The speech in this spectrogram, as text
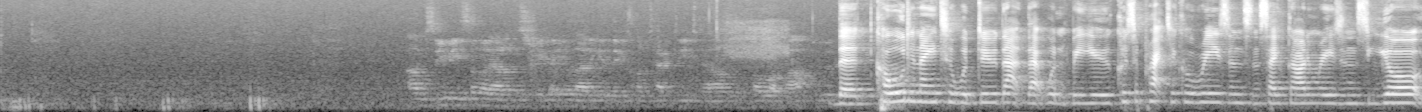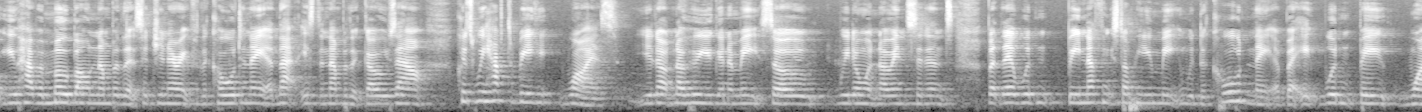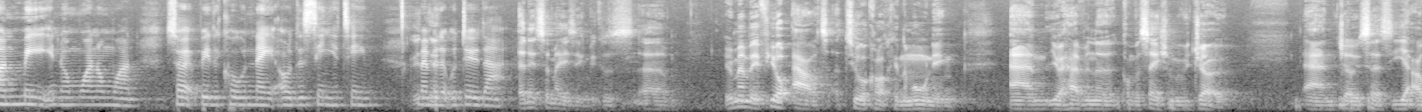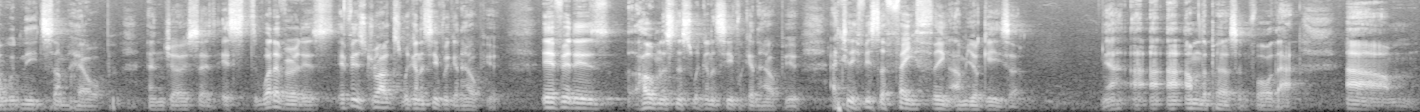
Um, so you meet someone out on the street, are you allowed to get their contact details and follow up afterwards? The coordinator would do that that wouldn't be you. Because of practical reasons and safeguarding reasons you're you have a mobile number that's a generic for the coordinator. That is the number that goes out. Because we have to be wise. You don't know who you're going to meet so we don't want no incidents. But there wouldn't be nothing stopping you meeting with the coordinator but it wouldn't be one meeting on one-on-one. So it'd be the coordinator or the senior team member it- that would do that. And it's amazing because um, you remember if you're out at two o'clock in the morning and you're having a conversation with Joe, and Joe says, "Yeah, I would need some help," and Joe says, "It's whatever it is. If it's drugs, we're going to see if we can help you. If it is homelessness, we're going to see if we can help you. Actually, if it's a faith thing, I'm your geezer. Yeah, I, I, I'm the person for that." Um,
